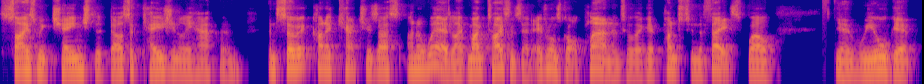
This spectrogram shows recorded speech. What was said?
seismic change that does occasionally happen. And so it kind of catches us unaware. Like Mike Tyson said, everyone's got a plan until they get punched in the face. Well, you know, we all get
